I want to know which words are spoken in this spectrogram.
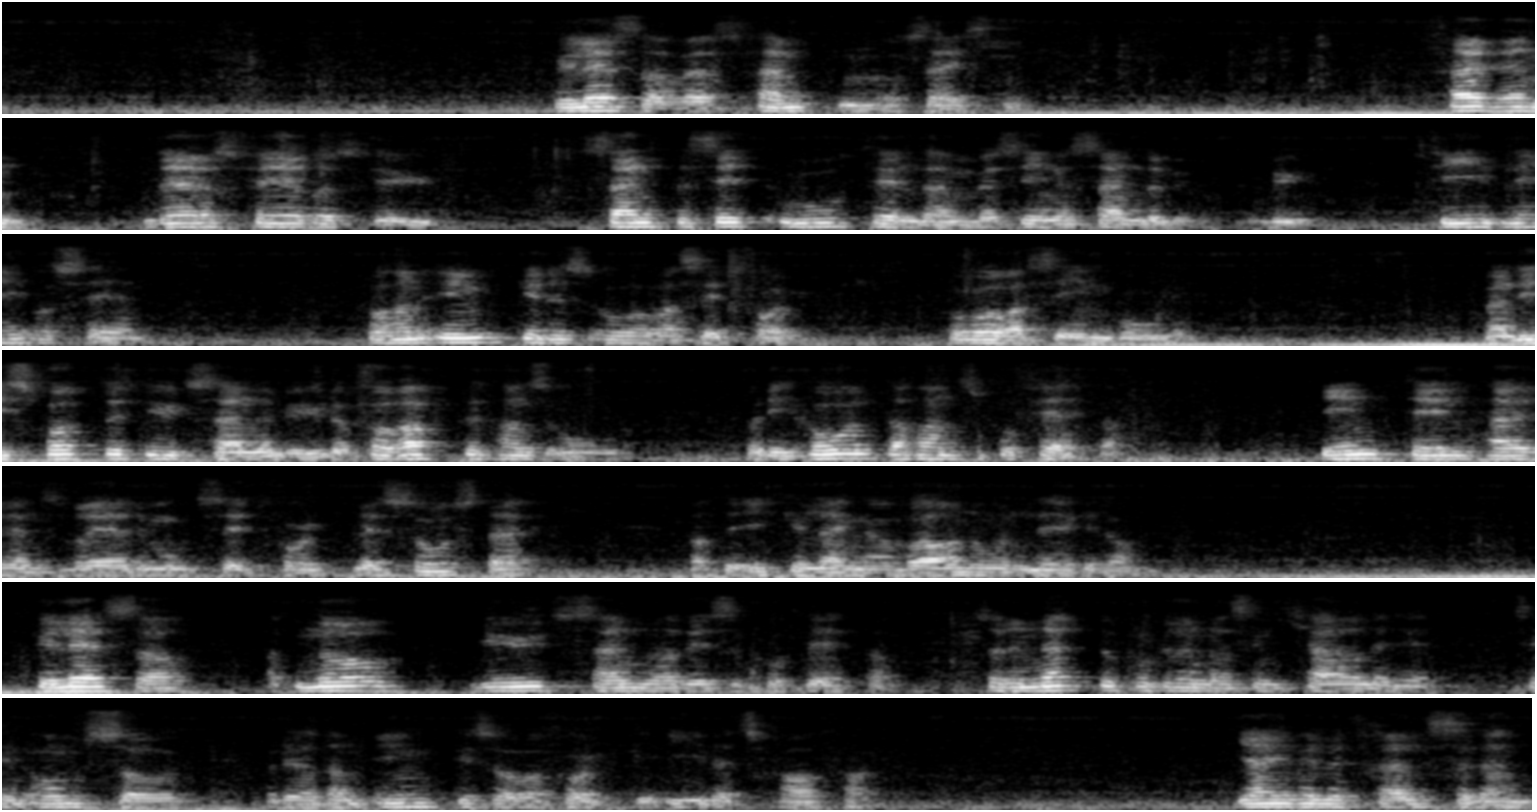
Vi leser vers 15 og 16. Herren, deres fedres Gud, sendte sitt ord til dem ved sine sendebud, tidlig og sent, for han ynkedes over sitt folk og over sin bolig. Men de spottet Guds sendebud og foraktet Hans ord, og de hånte Hans profeter, inntil Herrens vrede mot sitt folk ble så sterk at det ikke lenger var noen legedom. Vi leser at når Gud sender disse profeter, så er det nettopp på grunn av sin kjærlighet, sin omsorg og det at han ynkes over folket i dets frafall. Jeg ville frelse dem,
